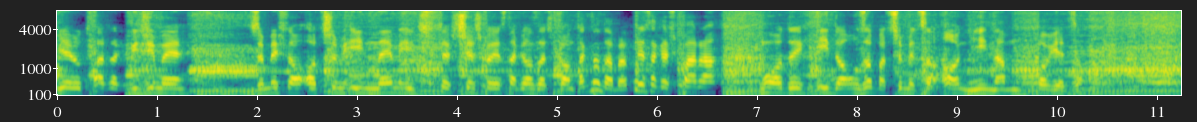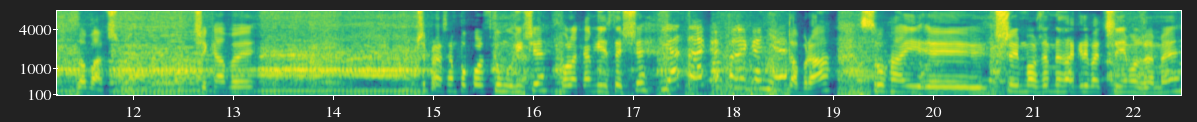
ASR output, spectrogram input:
wielu twarzach widzimy, że myślą o czym innym i też ciężko jest nawiązać kontakt. No dobra, tu jest jakaś para młodych, idą, zobaczymy co oni nam powiedzą. Zobaczmy. Ciekawy. Przepraszam, po polsku mówicie? Polakami jesteście? Ja tak, a kolega nie. Dobra, słuchaj, yy, czy możemy nagrywać, czy nie możemy?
